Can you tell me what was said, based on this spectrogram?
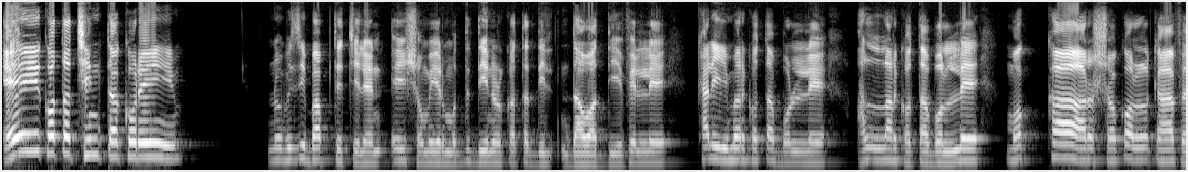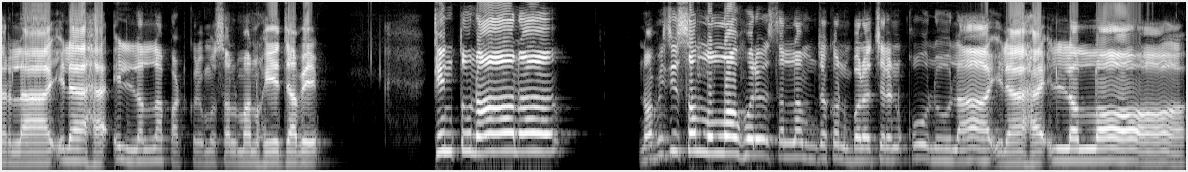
এই কথা চিন্তা করে নবীজি ভাবতেছিলেন, এই সময়ের মধ্যে দিনের কথা দাওয়াত দিয়ে ফেললে, খালি ইমার কথা বললে আল্লাহর কথা বললে মক্কার সকল কাফের ইলাহা ইল্লাল্লাহ পাঠ করে মুসলমান হয়ে যাবে। কিন্তু না না, নবীজি ওয়াসাল্লাম যখন বলেছিলেন, কুলু লা ইলাহা ইল্লাল্লাহ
